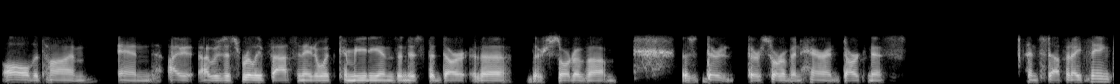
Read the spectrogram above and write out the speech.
all the time and I I was just really fascinated with comedians and just the dark the their sort of um their their sort of inherent darkness and stuff. And I think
